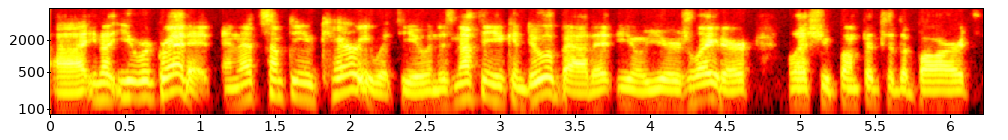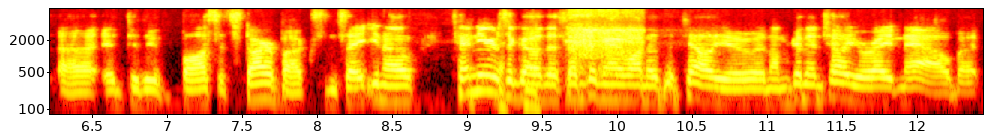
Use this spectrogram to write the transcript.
uh, you know, you regret it, and that's something you carry with you, and there's nothing you can do about it. You know, years later, unless you bump into the bar, uh, into the boss at Starbucks, and say, you know, ten years ago, there's something I wanted to tell you, and I'm going to tell you right now. But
